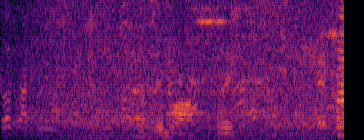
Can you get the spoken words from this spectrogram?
चला स्टार्ट करूया. बापरे. बापरे सो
